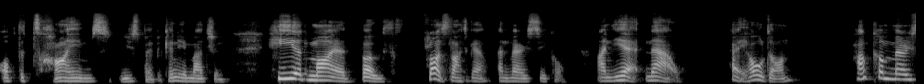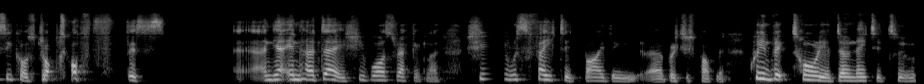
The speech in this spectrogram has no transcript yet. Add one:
of the Times newspaper. Can you imagine? He admired both Florence Nightingale and Mary Seacole. And yet now, hey, hold on. How come Mary Seacole's dropped off this and yet in her day she was recognized. She was feted by the uh, british public. Queen victoria donated to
